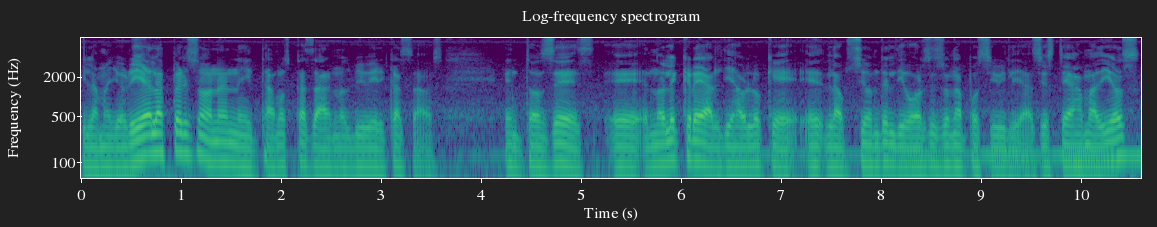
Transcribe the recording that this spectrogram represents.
Y la mayoría de las personas necesitamos casarnos, vivir casados. Entonces, eh, no le crea al diablo que eh, la opción del divorcio es una posibilidad. Si usted ama a Dios,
